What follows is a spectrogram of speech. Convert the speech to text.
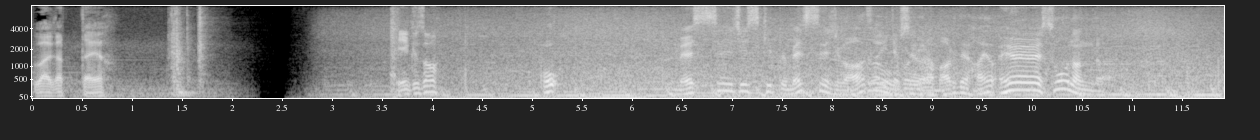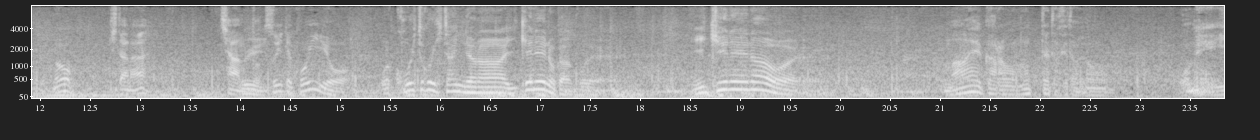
分かったよ。行くぞ。お。メッセージスキップ。メッセージは R を押しながらまるで早えー、そうなんだ。の来たなちゃんとついてこいよ。俺こういうとこ行きたいんだよな。いけねえのかこれ。いけねえなおい。前から思ってたけどよ。おめえい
